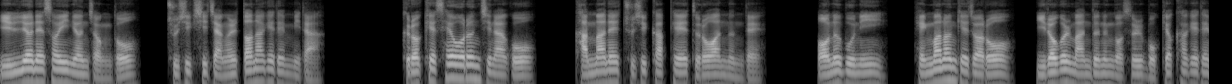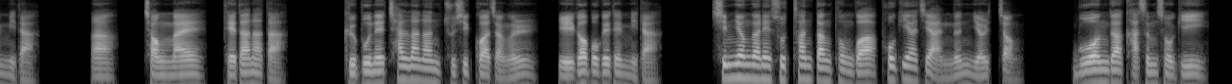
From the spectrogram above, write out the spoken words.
1년에서 2년 정도 주식시장을 떠나게 됩니다. 그렇게 세월은 지나고 간만에 주식 카페에 들어왔는데 어느 분이 100만원 계좌로 1억을 만드는 것을 목격하게 됩니다. 아, 정말 대단하다. 그분의 찬란한 주식 과정을 읽어보게 됩니다. 10년간의 숱한 깡통과 포기하지 않는 열정. 무언가 가슴속이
